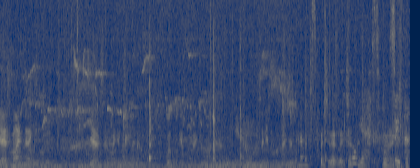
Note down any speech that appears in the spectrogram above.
Yes, fine, thanks. Yes, we, we, well, we'll get one Norman's in your pocket. Fancy that later. Oh, yes. Right. Super.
